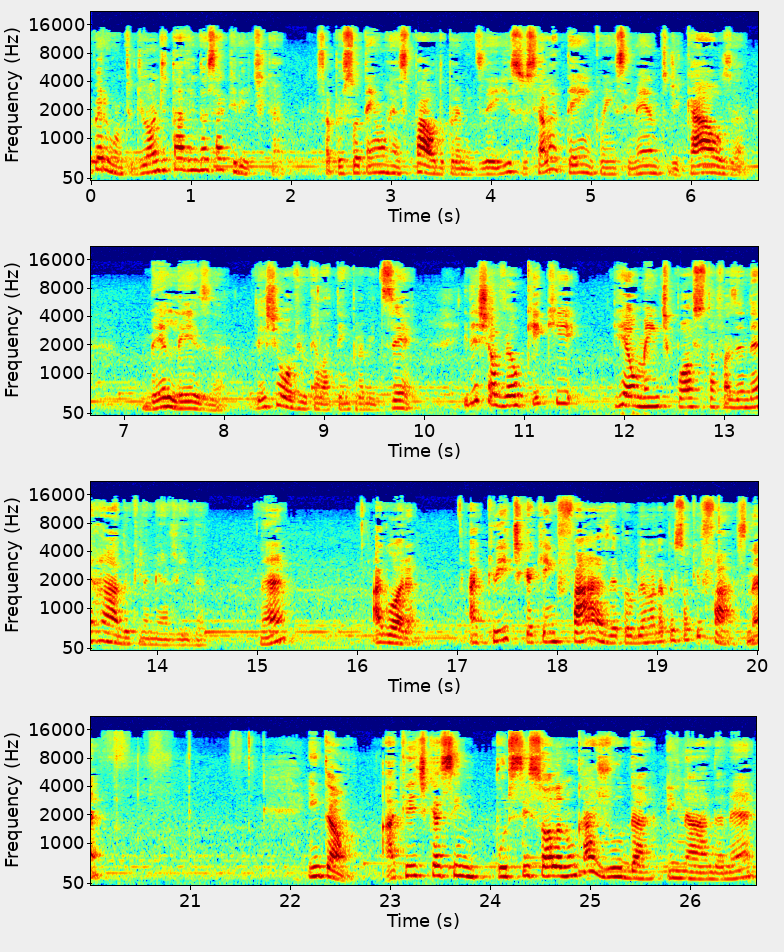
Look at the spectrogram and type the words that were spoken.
pergunto: de onde está vindo essa crítica? Se a pessoa tem um respaldo para me dizer isso, se ela tem conhecimento de causa, beleza. Deixa eu ouvir o que ela tem para me dizer e deixa eu ver o que, que realmente posso estar tá fazendo errado aqui na minha vida, né? Agora, a crítica, quem faz, é problema da pessoa que faz, né? Então, a crítica, assim, por si só, ela nunca ajuda em nada, né?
